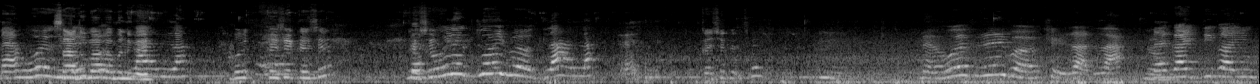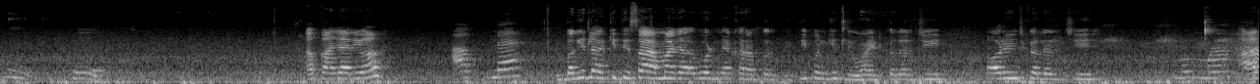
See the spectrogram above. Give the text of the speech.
मैं हूँ एक साधु ड्राइवर, बाबा बन गई। ला, ला। बघ- कैसे कैसे? मैं कैसे। कैसे कैसे मैं एक ड्राइवर, ला, ला। मैं। गाड़ी गाई अब कहाँ जा रही अब मैं बघितलं किती सा माझ्या ओढण्या खराब करते ती पण घेतली व्हाईट कलरची ऑरेंज कलरची आज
